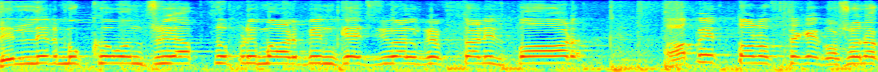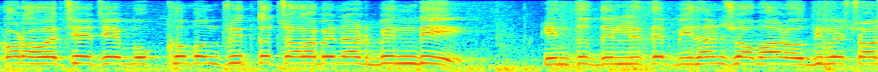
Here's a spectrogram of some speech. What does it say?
দিল্লির মুখ্যমন্ত্রী আপ সুপ্রিমো অরবিন্দ কেজরিওয়াল গ্রেফতারির পর আপের তরফ থেকে ঘোষণা করা হয়েছে যে মুখ্যমন্ত্রিত্ব চালাবেন অরবিন্দি। কিন্তু দিল্লিতে বিধানসভার অধিবেশন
